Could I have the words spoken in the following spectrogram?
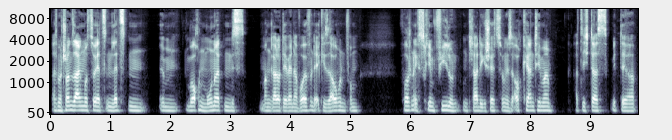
Was man schon sagen muss, so jetzt in den letzten ähm, Wochen, Monaten ist man gerade auch der Werner Wolf und der Ecki Sauren vom Forschen extrem viel und, und klar, die Geschäftsführung ist auch Kernthema. Hat sich das mit der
